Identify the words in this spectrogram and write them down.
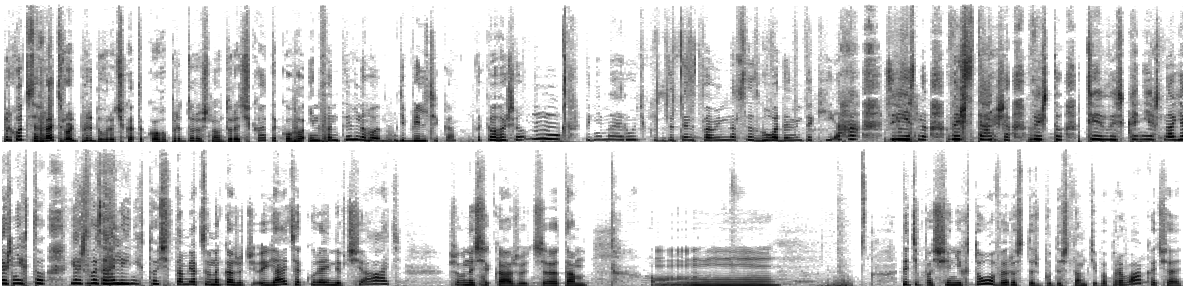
Приходиться грати роль придурочка, такого придурочного дурачка, такого інфантильного дібільчика, такого, що піднімає ручку з дитинства, він на все згоден, він такий, ага, звісно, ви ж старша, ви ж то, ти, ви ж, звісно, я ж ніхто, я ж взагалі ніхто ще там, як це вони кажуть, яйця курей не вчать. Що вони ще кажуть? Е, Там. Ти, типа, ще ніхто, виростеш, будеш там, типу, права качати.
